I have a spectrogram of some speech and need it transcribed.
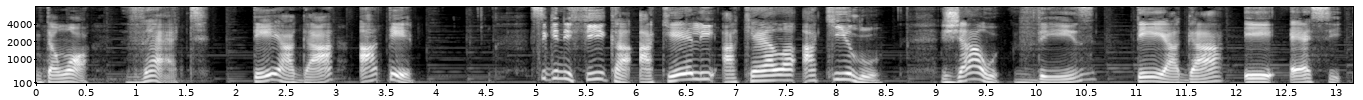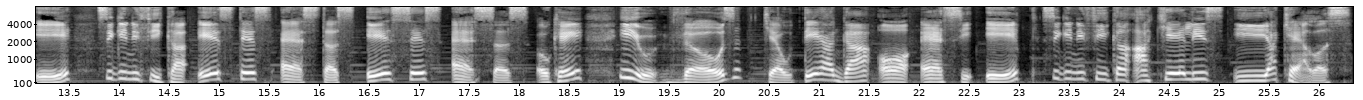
Então, ó, that, T-H-A-T. Significa aquele, aquela, aquilo. Já o these, T-H-E-S-E, significa estes, estas, esses, essas, ok? E o those, que é o T-H-O-S-E, significa aqueles e aquelas.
